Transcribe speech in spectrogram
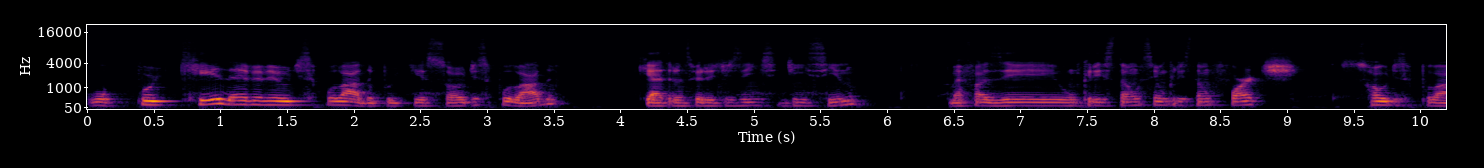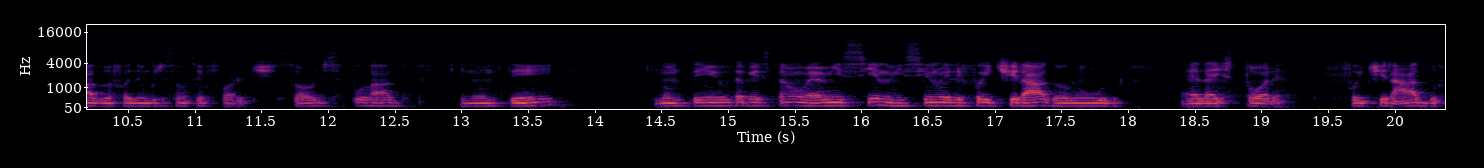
o porquê deve haver o discipulado. Porque só o discipulado, que é a transferência de ensino, vai fazer um cristão ser um cristão forte. Só o discipulado vai fazer um cristão ser forte. Só o discipulado. E não tem, não tem outra questão. É o ensino. O ensino ele foi tirado ao longo do é, da história foi tirado,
